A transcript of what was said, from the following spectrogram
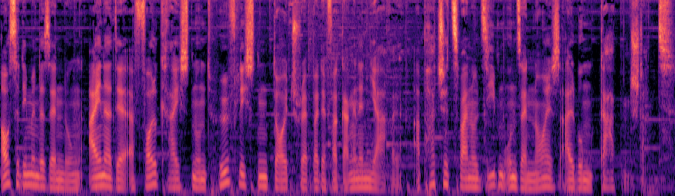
Außerdem in der Sendung einer der erfolgreichsten und höflichsten Deutschrapper der vergangenen Jahre, Apache 207 und sein neues Album Gartenstadt.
